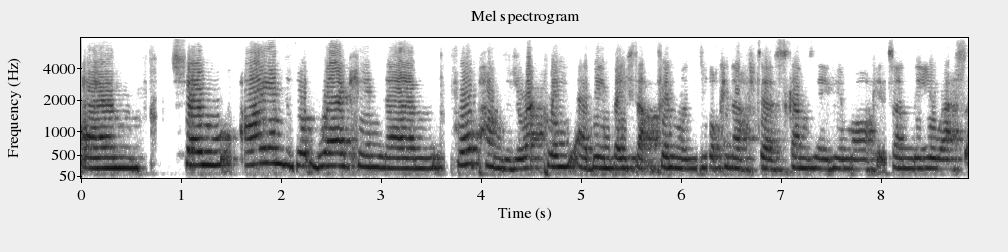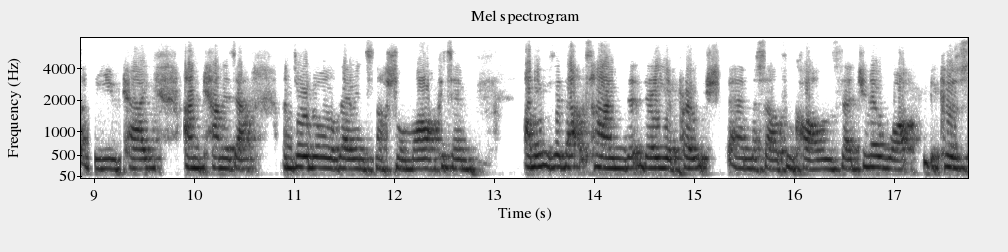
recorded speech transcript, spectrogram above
Um, so I ended up working um, for Panda directly, uh, being based out of Finland, looking after Scandinavian markets and the US and the UK and Canada and doing all of their international marketing. And it was at that time that they approached uh, myself and Carl and said, you know what, because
